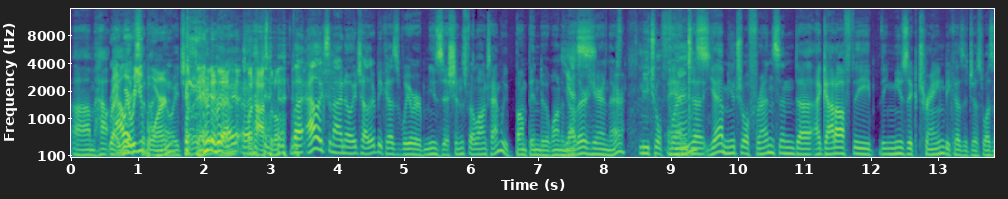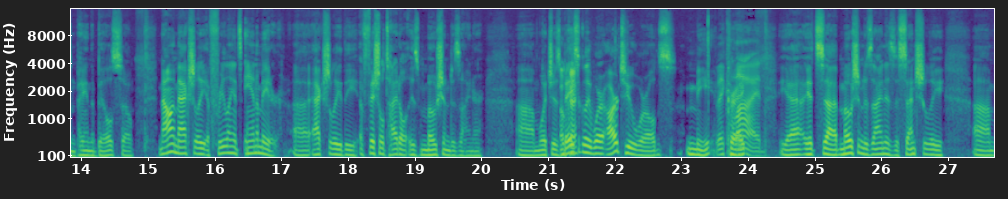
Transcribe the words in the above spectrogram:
um, how Right. Alex Where were you and born? know each other, Yeah. right? What hospital? But Alex and I know each other because we were musicians for a long time. We bump into one Yes. another here and there. Mutual friends. And uh, yeah, mutual friends. And uh, I got off the, the music train because it just wasn't paying the bills. So now I'm actually a freelance animator. Uh, actually, the official title is motion designer, um, which is Okay. basically where our two worlds meet. They Craig. collide. Yeah, it's uh, motion design is essentially um,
